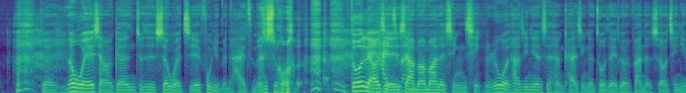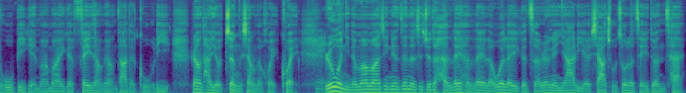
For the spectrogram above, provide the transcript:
对，那我也想要跟就是身为职业妇女们的孩子们说，多了解一下妈妈的心情。如果她今天是很开心的做这一顿饭的时候，请你务必给妈妈一个非常非常大的鼓励，让她有正向的回馈。如果你的妈妈今天真的是觉得很累很累了，为了一个责任跟压力而下厨做了这一顿菜，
